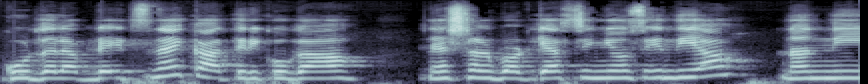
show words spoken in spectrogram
കൂടുതൽ അപ്ഡേറ്റ്സിനായി കാത്തിരിക്കുക. നാഷണൽ ബ്രോഡ്കാസ്റ്റിംഗ് ന്യൂസ് ഇന്ത്യ നന്ദി.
